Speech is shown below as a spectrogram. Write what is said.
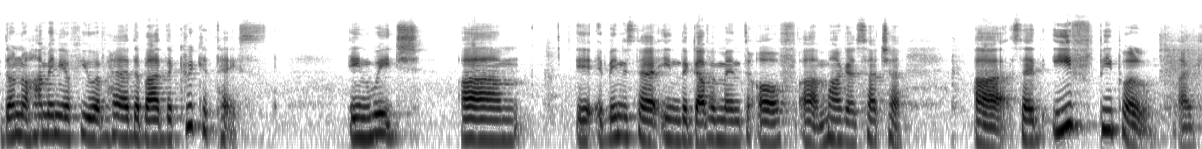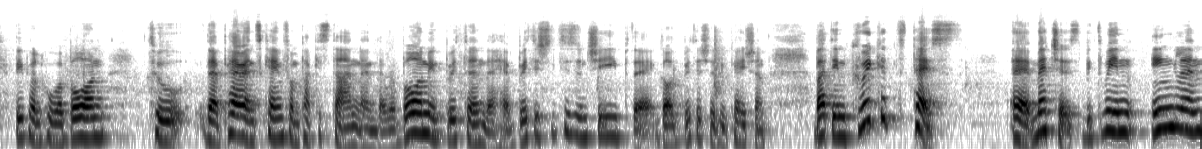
I don't know how many of you have heard about the cricket test, in which um, a minister in the government of uh, Margaret Thatcher uh, said if people, like people who were born to their parents came from Pakistan and they were born in Britain, they have British citizenship, they got British education, but in cricket tests, uh, matches between England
